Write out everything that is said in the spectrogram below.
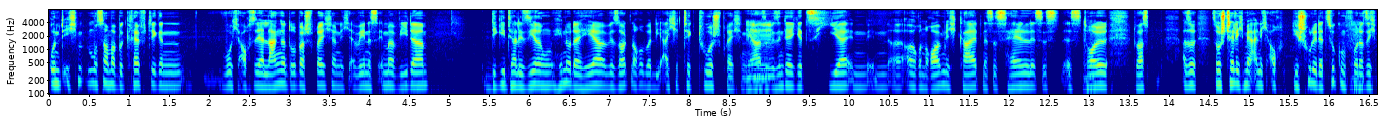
Und ich muss nochmal bekräftigen, wo ich auch sehr lange drüber spreche und ich erwähne es immer wieder, Digitalisierung hin oder her, wir sollten auch über die Architektur sprechen. Ja? Also mhm. Also wir sind ja jetzt hier in, in äh, euren Räumlichkeiten, es ist hell, es ist, ist mhm. toll. Du hast, also so stelle ich mir eigentlich auch die Schule der Zukunft vor, mhm. dass ich,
